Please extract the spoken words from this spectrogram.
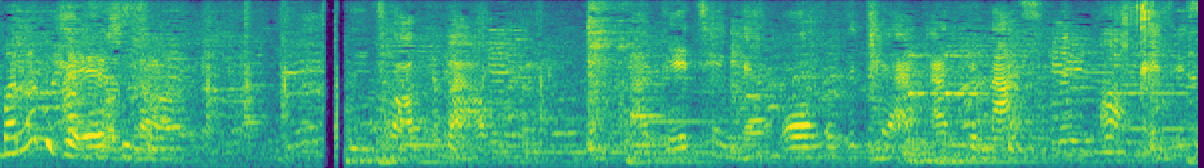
But let me just ask you something. we talked about. I did take that off of the chat. I cannot not split up.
